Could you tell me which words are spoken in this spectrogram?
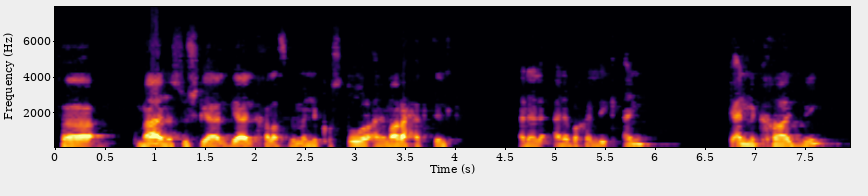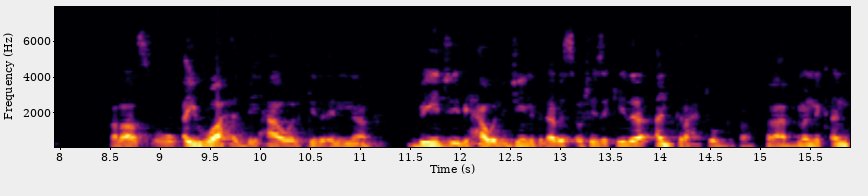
فمانس وش قال؟ قال خلاص بما إنك أسطورة أنا ما راح أقتلك. أنا لا أنا بخليك أنت كأنك خادمي. خلاص؟ وأي واحد بيحاول كذا إنه بيجي بيحاول يجيني في الأبس أو شيء زي كذا أنت راح توقفه. فبما إنك أنت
